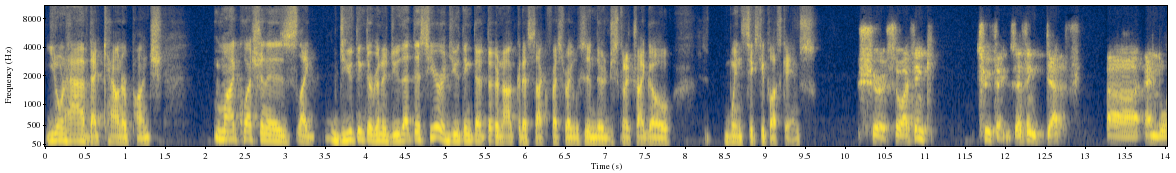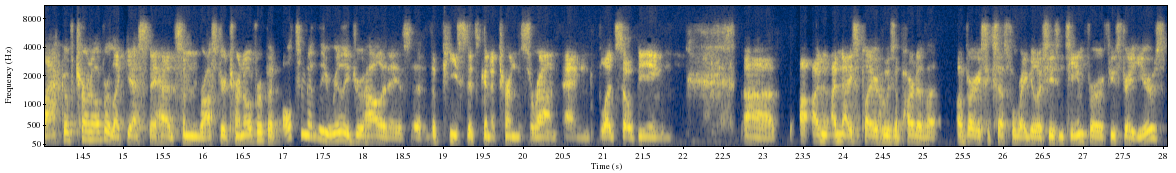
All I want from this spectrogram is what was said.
you don't have that counter punch. My question is like, do you think they're going to do that this year, or do you think that they're not going to sacrifice regular season? They're just going to try to go win 60 plus games. Sure. So I think two things. I think depth uh, and lack of turnover. Like, yes, they had some roster turnover, but ultimately, really, Jrue Holiday is the, the piece that's going to turn this around. And Bledsoe being uh, a, a nice player who's a part of a, a very successful regular season team for a few straight years.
